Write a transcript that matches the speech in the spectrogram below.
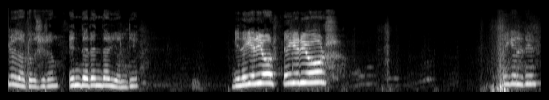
Evet arkadaşlarım. Ender Ender geldi. Yine geliyor. Ne geliyor? Ne geldi?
